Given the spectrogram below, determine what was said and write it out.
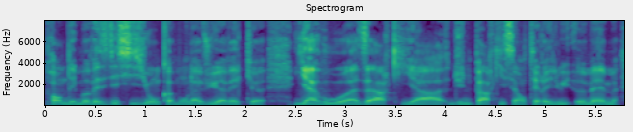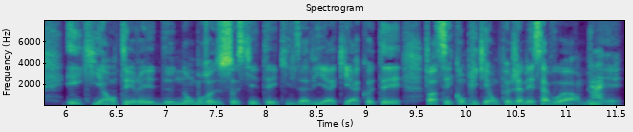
prendre des mauvaises décisions comme on l'a vu avec Yahoo au hasard qui a d'une part qui s'est enterré lui eux-mêmes et qui a enterré de nombreuses sociétés qu'ils avaient acquis à côté. Enfin, c'est compliqué, on peut jamais savoir, mais.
